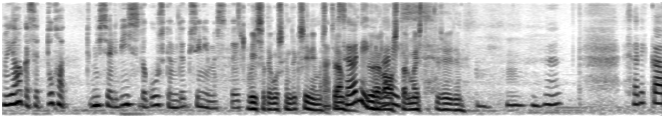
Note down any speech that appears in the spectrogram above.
no jah, aga see tuhat, mis see oli, viissada kuuskümmend üks inimest või? viissada kuuskümmend üks inimest aga jah, ühel päris... aastal mõisteti süüdi mm. -hmm. seal ikka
